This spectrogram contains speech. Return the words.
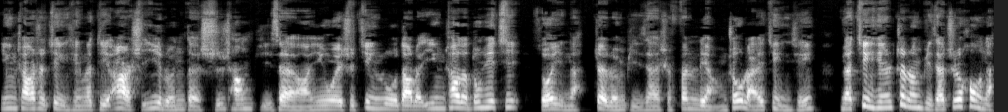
英超是进行了第二十一轮的十场比赛啊，因为是进入到了英超的冬歇期，所以呢，这轮比赛是分两周来进行。那进行了这轮比赛之后呢，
